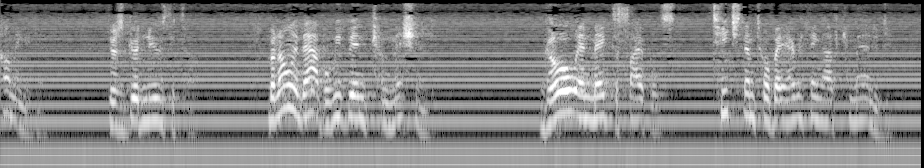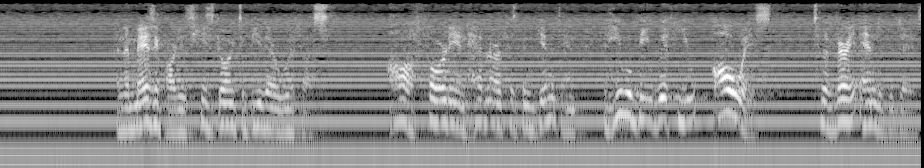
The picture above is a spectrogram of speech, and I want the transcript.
coming again. There's good news to tell. But not only that, but we've been commissioned. Go and make disciples. Teach them to obey everything I've commanded you. And the amazing part is he's going to be there with us. All authority in heaven and earth has been given to him, and he will be with you always to the very end of the days,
